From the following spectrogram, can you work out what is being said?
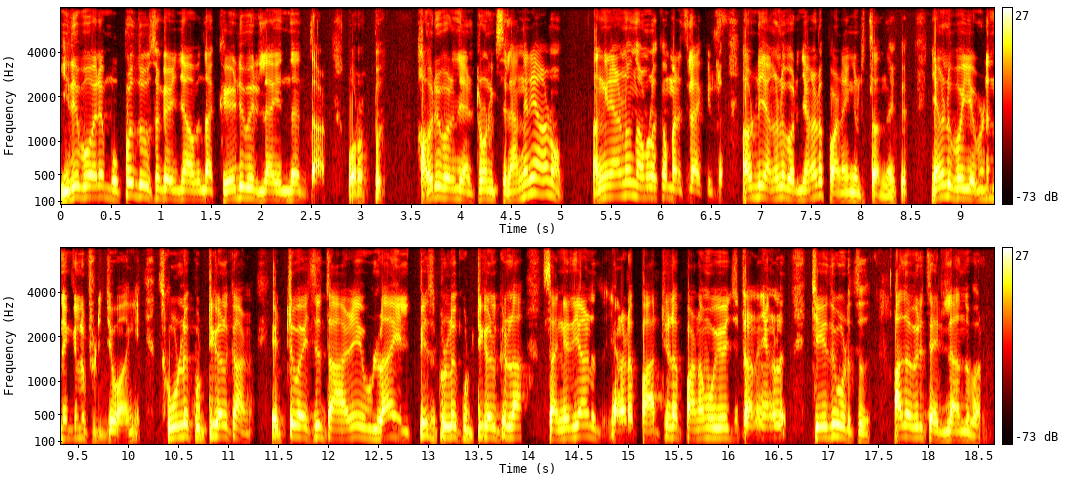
ഇതുപോലെ മുപ്പത് ദിവസം കഴിഞ്ഞാവുന്ന കേടുവരില്ല എന്ന് എന്താണ്? ഉറപ്പ്. അവർ പറഞ്ഞ ഇലക്ട്രോണിക്സിൽ അങ്ങനെയാണോ? അങ്ങനെയാണോ നമ്മളൊക്കെ മനസ്സിലാക്കിയിട്ട് അതുകൊണ്ട് ഞങ്ങൾ പറഞ്ഞു ഞങ്ങളുടെ പണം ഇങ്ങോട്ട് തന്നേക്ക്. ഞങ്ങൾ പോയി എവിടെന്നെങ്കിലും ഫ്രിഡ്ജ് വാങ്ങി. സ്കൂളിലെ കുട്ടികൾക്കാണ്. എട്ട് വയസ്സ് താഴെയുള്ള എൽ പി സ്കൂളിലെ കുട്ടികൾക്കുള്ള സംഗതിയാണ് ഞങ്ങളുടെ പാർട്ടിയുടെ പണം ഉപയോഗിച്ചിട്ടാണ് ഞങ്ങൾ ചെയ്തു കൊടുത്തത്. അത് അവർ തരില്ല എന്ന് പറഞ്ഞു.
